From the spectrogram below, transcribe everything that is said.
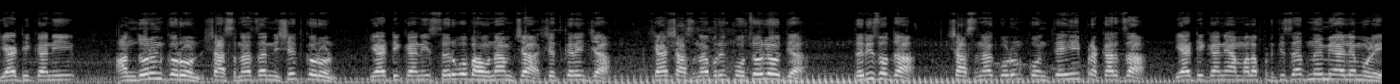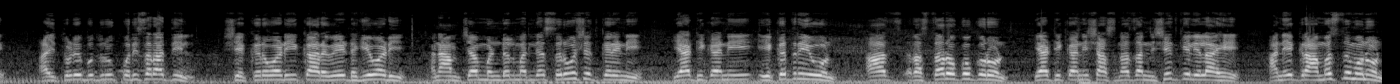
या ठिकाणी आंदोलन करून शासनाचा निषेध करून या ठिकाणी सर्व भावना आमच्या शेतकऱ्यांच्या ह्या शासनापर्यंत पोहोचवल्या होत्या. तरी सुद्धा शासनाकडून कोणत्याही प्रकारचा या ठिकाणी आम्हाला प्रतिसाद न मिळाल्यामुळे आयतोडे बुद्रुक परिसरातील शेखरवाडी कारवे ढगेवाडी आणि आमच्या मंडलमधल्या सर्व शेतकऱ्यांनी या ठिकाणी एकत्र येऊन आज रस्ता रोको करून या ठिकाणी शासनाचा निषेध केलेला आहे. आणि एक ग्रामस्थ म्हणून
